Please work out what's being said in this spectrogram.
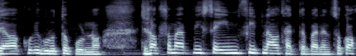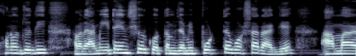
দেওয়া খুবই গুরুত্বপূর্ণ। যে সবসময় আপনি সেম ফিট নাও থাকতে পারেন। সো কখনো যদি মানে আমি এটা ইনশিওর করতাম যে আমি পড়তে বসার আগে আমার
